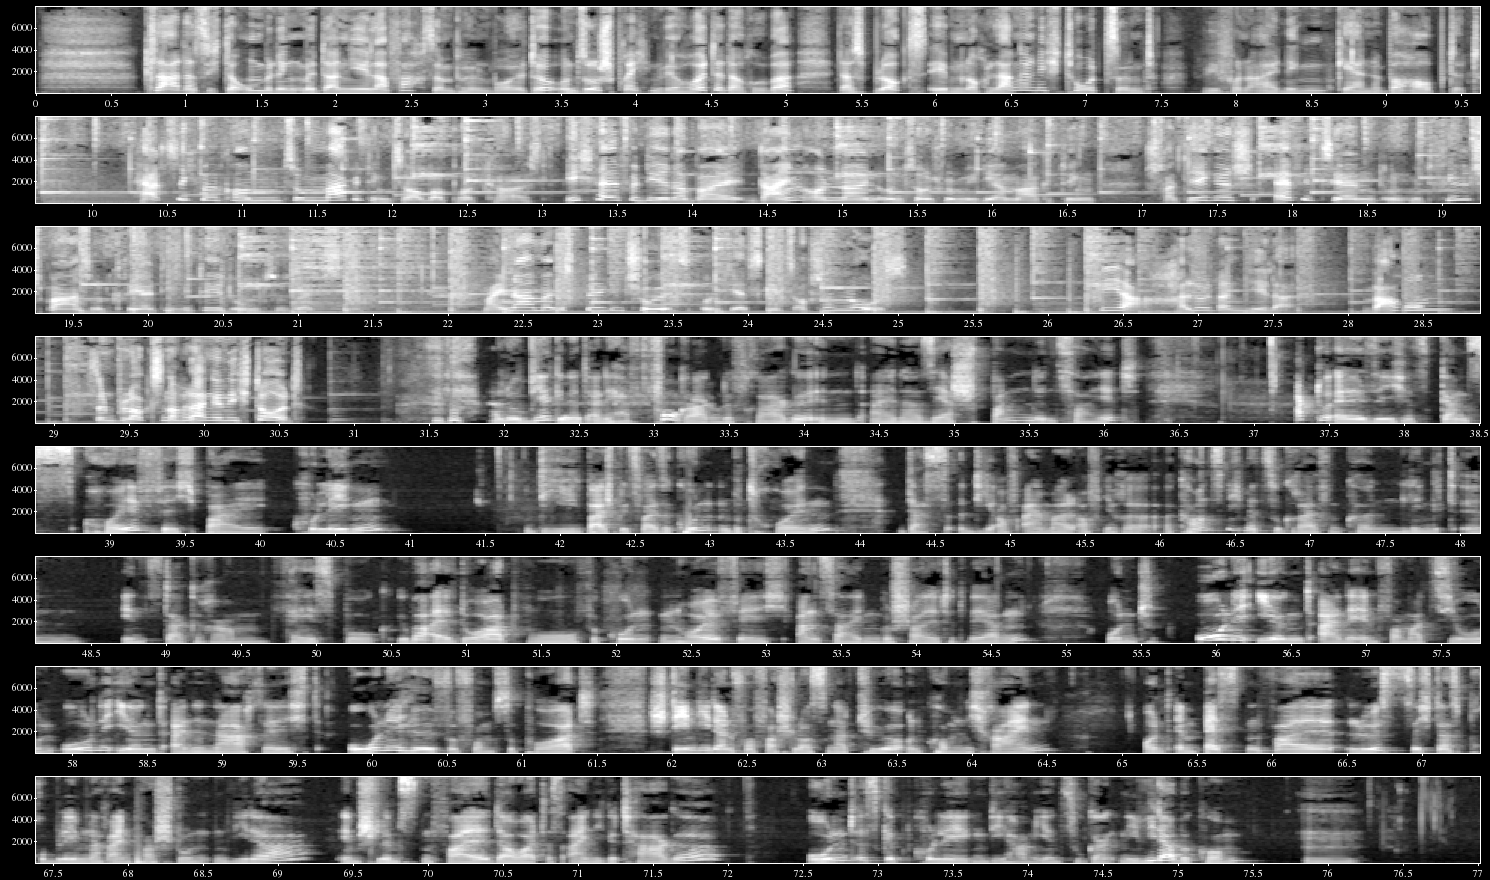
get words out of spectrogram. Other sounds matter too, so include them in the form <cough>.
Klar, dass ich da unbedingt mit Daniela fachsimpeln wollte und so sprechen wir heute darüber, dass Blogs eben noch lange nicht tot sind, wie von einigen gerne behauptet. Herzlich willkommen zum Marketing Zauber Podcast. Ich helfe dir dabei, dein Online- und Social Media Marketing strategisch, effizient und mit viel Spaß und Kreativität umzusetzen. Mein Name ist Birgit Schulz und jetzt geht's auch schon los. Ja, hallo Daniela. Warum sind Blogs noch lange nicht tot? Hallo Birgit, eine hervorragende Frage in einer sehr spannenden Zeit. Aktuell sehe ich es ganz häufig bei Kollegen, die beispielsweise Kunden betreuen, dass die auf einmal auf ihre Accounts nicht mehr zugreifen können. LinkedIn, Instagram, Facebook, überall dort, wo für Kunden häufig Anzeigen geschaltet werden. Und ohne irgendeine Information, ohne irgendeine Nachricht, ohne Hilfe vom Support, stehen die dann vor verschlossener Tür und kommen nicht rein. Und im besten Fall löst sich das Problem nach ein paar Stunden wieder. Im schlimmsten Fall dauert es einige Tage. Und es gibt Kollegen, die haben ihren Zugang nie wiederbekommen. Mhm.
